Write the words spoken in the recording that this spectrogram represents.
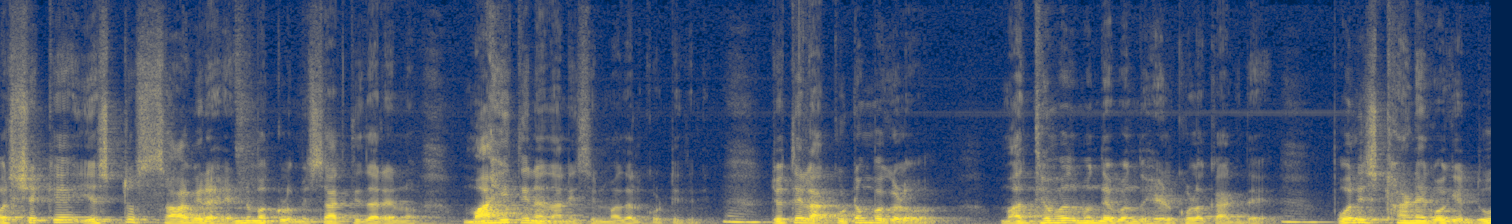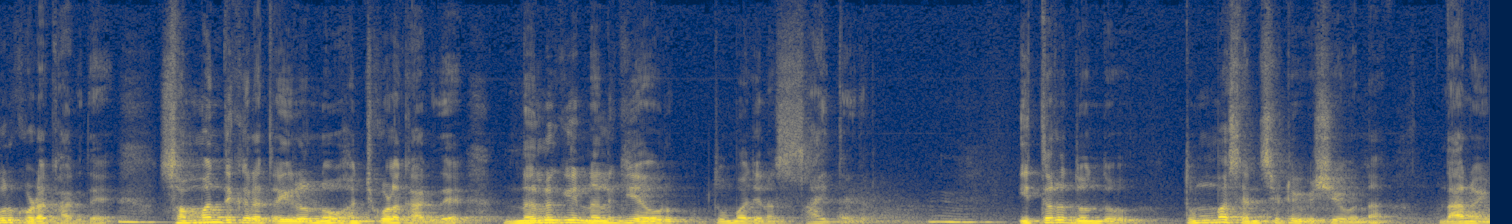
ವರ್ಷಕ್ಕೆ ಎಷ್ಟು ಸಾವಿರ ಹೆಣ್ಣು ಮಕ್ಕಳು ಮಿಸ್ ಆಗ್ತಿದ್ದಾರೆ ಅನ್ನೋ ಮಾಹಿತಿನ ನಾನು ಈ ಸಿನಿಮಾದಲ್ಲಿ ಕೊಟ್ಟಿದ್ದೀನಿ. ಜೊತೆಲಿ ಆ ಕುಟುಂಬಗಳು ಮಾಧ್ಯಮದ ಮುಂದೆ ಬಂದು ಹೇಳ್ಕೊಳಕ್ಕಾಗದೆ, ಪೊಲೀಸ್ ಠಾಣೆಗೆ ಹೋಗಿ ದೂರು ಕೊಡೋಕ್ಕಾಗದೆ, ಸಂಬಂಧಿಕರ ಹತ್ರ ಇರೋ ನೋವು ಹಂಚ್ಕೊಳಕ್ಕಾಗದೆ, ನಲುಗಿ ನಲುಗಿ ಅವರು ತುಂಬ ಜನ ಸಾಯ್ತಾ ಇದ್ದರು. ಈ ಥರದ್ದೊಂದು ತುಂಬ ಸೆನ್ಸಿಟಿವ್ ವಿಷಯವನ್ನು ನಾನು ಈ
